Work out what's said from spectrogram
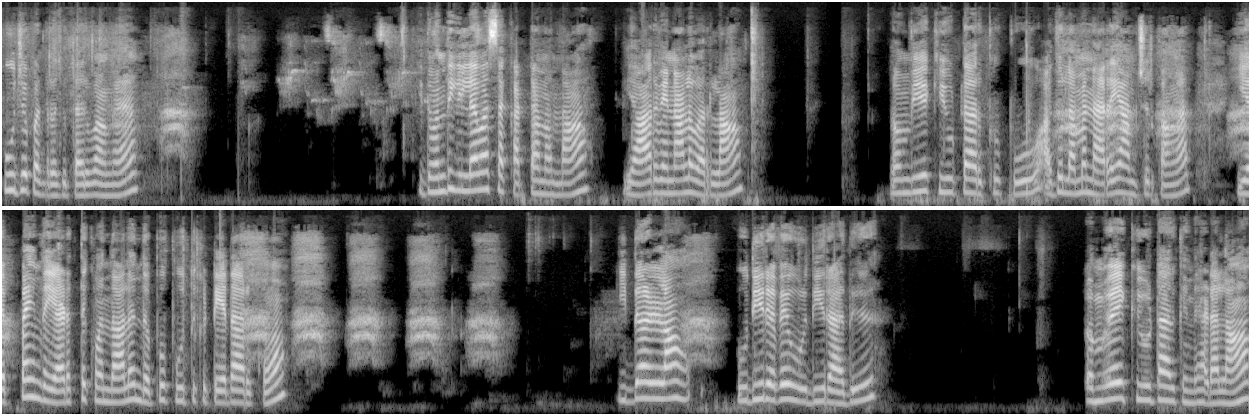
பூஜை பண்ணுறதுக்கு தருவாங்க. இது வந்து இலவச கட்டணம் தான். யார் வேணாலும் வரலாம். ரொம்பவே க்யூட்டாக இருக்குது பூ. அதுவும் இல்லாமல் நிறைய அமைச்சிருக்காங்க. எப்போ இந்த இடத்துக்கு வந்தாலும் இந்த பூ பூத்துக்கிட்டே தான் இருக்கும். இதெல்லாம் உதிரவே உதிராது. ரொம்பவே க்யூட்டாக இருக்குது இந்த இடம்லாம்.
